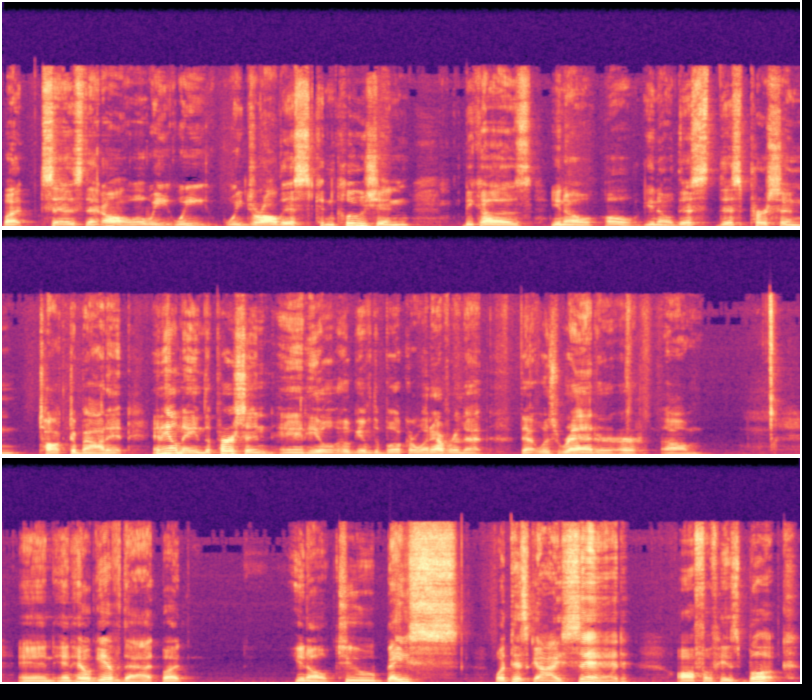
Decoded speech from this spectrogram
but says that, oh, well, we, we, we draw this conclusion because you know oh you know this this person talked about it and he'll name the person and he'll he'll give the book or whatever that that was read or, or um, and and he'll give that but you know to base what this guy said off of his book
